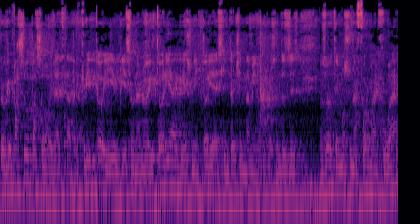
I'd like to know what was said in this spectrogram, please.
Lo que pasó, pasó, ya está prescrito y empieza una nueva historia, que es una historia de 180 minutos. Entonces, nosotros tenemos una forma de jugar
